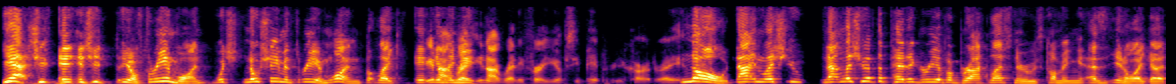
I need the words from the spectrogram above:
Yeah, she's and, and she you know three and one, which no shame in three and one, but like you're not ready. You, are not ready for a UFC pay per view card, right? No, not unless you not unless you have the pedigree of a Brock Lesnar who's coming as you know like a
